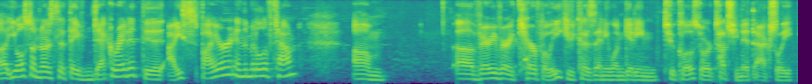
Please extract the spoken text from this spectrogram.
Uh, you also notice that they've decorated the ice spire in the middle of town, um, uh, very very carefully because anyone getting too close or touching it actually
